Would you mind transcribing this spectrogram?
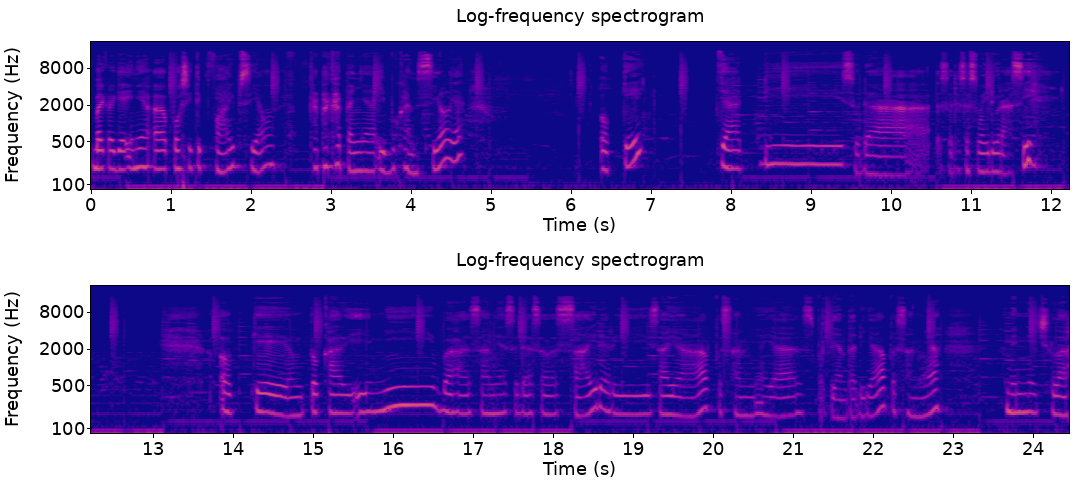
balik lagi ini uh, positive vibes ya. Kata-katanya ibu kansil ya. Oke jadi sudah sudah sesuai durasi Oke, untuk kali ini bahasannya sudah selesai dari saya. Pesannya ya seperti yang tadi ya, pesannya manage lah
